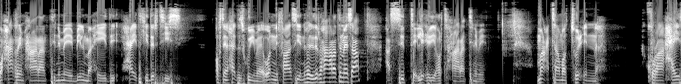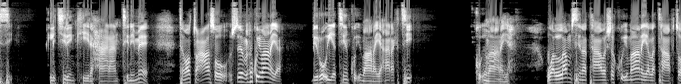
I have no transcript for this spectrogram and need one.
waxarim xaaraantinimee bilmaxiidi xaydkii dartiis. Qoftiin xaydkaas ku yimaada wanifaas iyo nifaas maxaa xaaraantinimaysaa? Asita lixdii horta xaaraantinimee mac tamatucinna kuraaxaysi la jirankiina xaaraantinimee tamatucaasoo sida muxuu ku imaanayaa? Biru'yatin ku imaanaya aragti ku imaanaya. Wallamsina taabasho ku imaanaya la taabto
